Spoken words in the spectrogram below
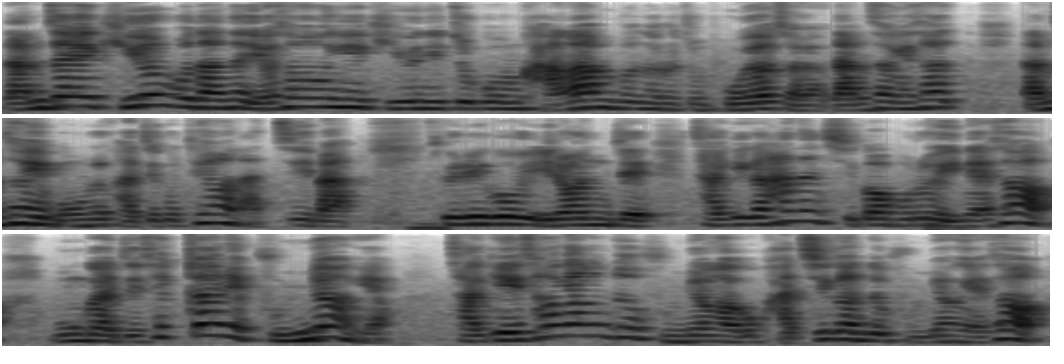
남자의 기운보다는 여성의 기운이 조금 강한 분으로 좀 보여져요. 남성의 사, 남성의 몸을 가지고 태어났지만. 그리고 이런 이제 자기가 하는 직업으로 인해서 뭔가 이제 색깔이 분명해요. 자기의 성향도 분명하고 가치관도 분명해서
